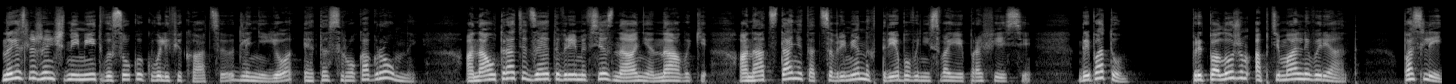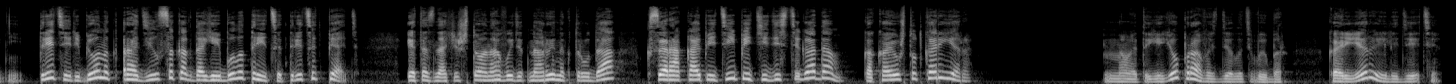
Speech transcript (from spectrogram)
Но если женщина имеет высокую квалификацию, для нее это срок огромный. Она утратит за это время все знания, навыки, она отстанет от современных требований своей профессии. Да и потом, предположим, оптимальный вариант. Последний, третий ребенок родился, когда ей было 30-35. Это значит, что она выйдет на рынок труда к 45-50 годам. Какая уж тут карьера. Но это ее право сделать выбор, карьера или дети.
